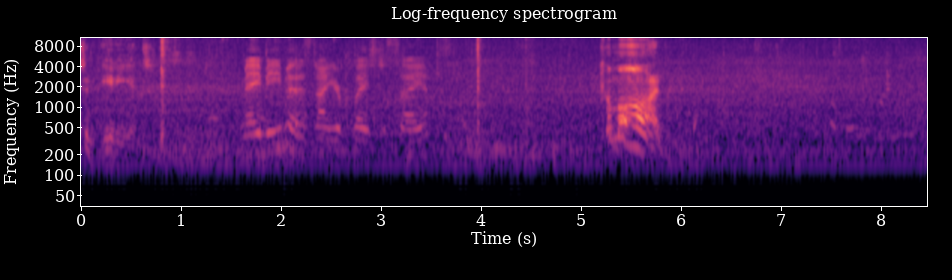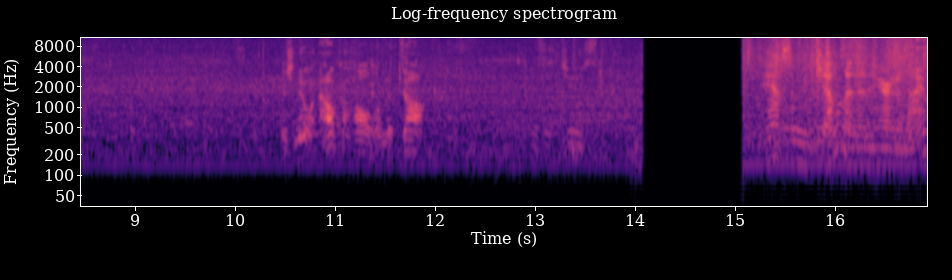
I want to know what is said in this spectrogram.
She's an idiot. Maybe, but it's not your place to say it. Come on. There's no alcohol on the dock. This is juice. Handsome gentleman in here tonight.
